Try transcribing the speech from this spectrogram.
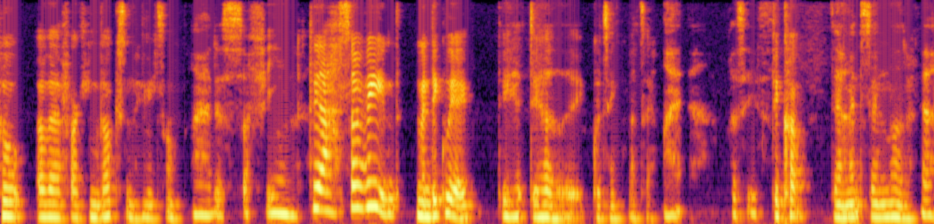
på at være fucking voksen hele tiden. Nej, det er så fint. Det er så fint. Men det kunne jeg ikke det, det havde jeg ikke kunne tænke mig til. Nej, præcis. Det kom, der ja. mens det ændrede det. Ja,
